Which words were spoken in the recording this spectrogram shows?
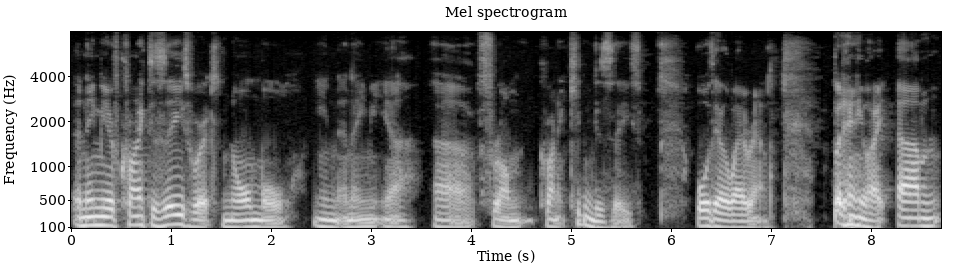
anemia of chronic disease, where it's normal in anemia uh, from chronic kidney disease or the other way around. But anyway, um,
